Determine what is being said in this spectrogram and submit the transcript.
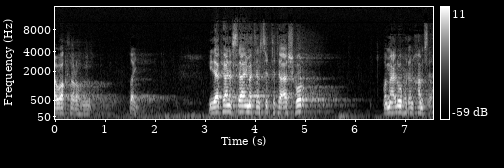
أو أكثره. طيب. إذا كانت سائمة ستة أشهر ومعلوفة خمسة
